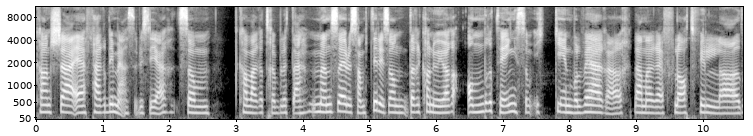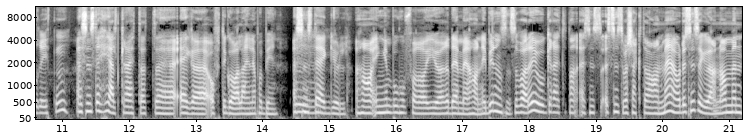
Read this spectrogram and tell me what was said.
kanskje er ferdig med, som du sier, som kan være trøblete. Men så er det samtidig sånn, dere kan jo gjøre andre ting som ikke involverer den der flatfylla-driten. Jeg syns det er helt greit at uh, jeg eh, ofte går alene på byen. Jeg syns Mm. det er gull. Jeg har ingen behov for å gjøre det med han. I begynnelsen så var det jo greit at han Jeg syns, det var kjekt å ha han med, og det syns jeg jo ennå, men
